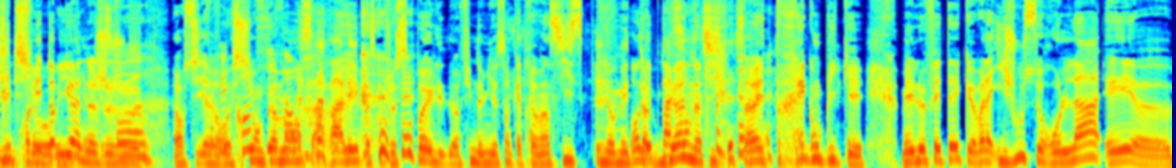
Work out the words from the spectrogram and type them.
du premier Top oui, Gun, je- je- Oh, Alors, si, alors, on 36 ans. commence à râler parce que je spoil un film de 1986 nommé On Top Gun, ça va être très compliqué. Mais le fait est que voilà, il joue ce rôle-là et euh,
